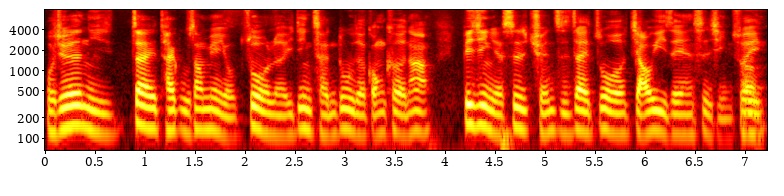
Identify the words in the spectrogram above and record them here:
我觉得你在台股上面有做了一定程度的功课，那毕竟也是全职在做交易这件事情，所以嗯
